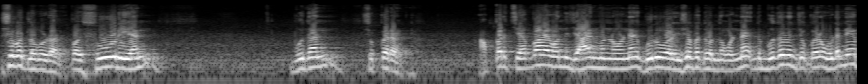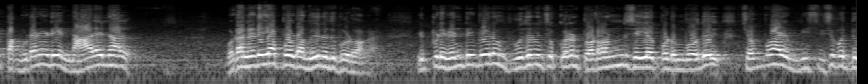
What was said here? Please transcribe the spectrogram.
ரிஷபத்தில் கூடாது இப்போ சூரியன் புதன் சுக்கிரன். அப்புறம் செவ்வாய் வந்து ஜாயின் பண்ண உடனே குருவோட ரிஷபத்து வந்த உடனே இந்த புதனும் சுக்கரன் உடனே ப- உடனடியாக நாலே நாள் உடனடியாக போடுவாங்க மிதுனத்துக்கு போடுவாங்க இப்படி ரெண்டு பேரும் புதனும் சுக்கிரன் தொடர்ந்து செய்யப்படும் போது செவ்வாய் விசுபத்து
